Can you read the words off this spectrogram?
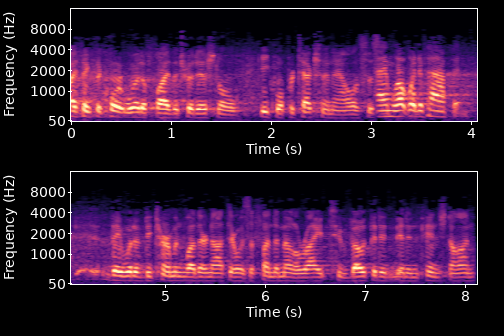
I think the court would apply the traditional equal protection analysis. And what would have happened? they would have determined whether or not there was a fundamental right to vote that had been impinged on,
